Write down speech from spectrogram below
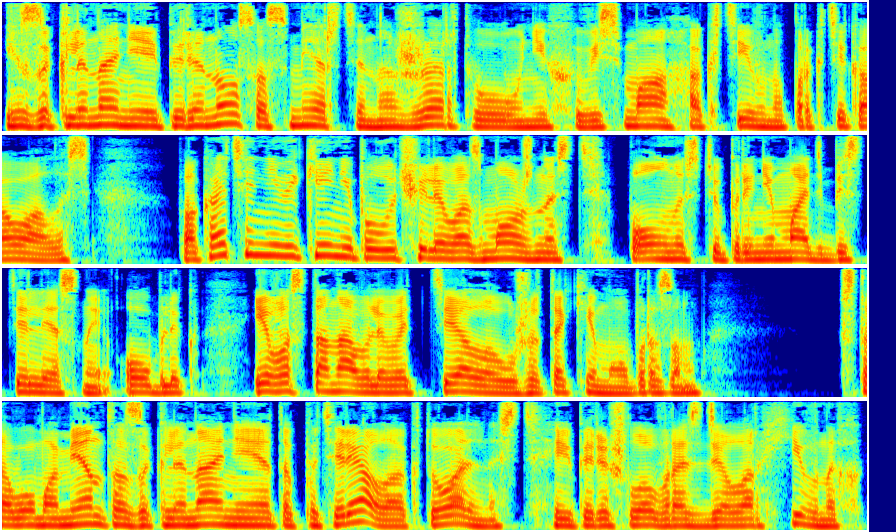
и заклинание переноса смерти на жертву у них весьма активно практиковалось, пока теневики не получили возможность полностью принимать бестелесный облик и восстанавливать тело уже таким образом. С того момента заклинание это потеряло актуальность и перешло в раздел архивных.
